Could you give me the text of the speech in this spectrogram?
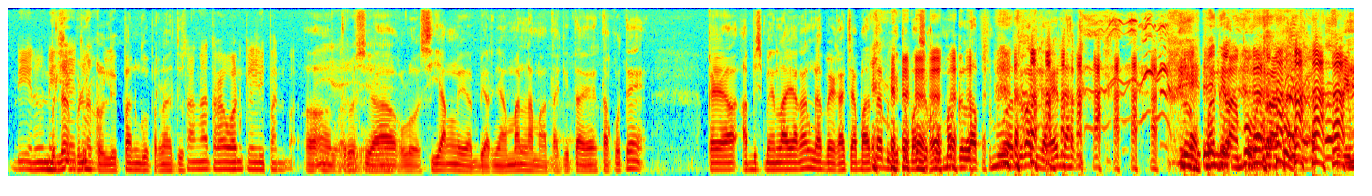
di Indonesia Bener-bener itu kelilipan gue pernah tuh. sangat rawan kelilipan pak. Oh, Iya, terus ya lo siang ya biar nyaman lah mata kita ya. Takutnya kayak abis main layangan nggak pakai kacamata begitu masuk rumah gelap semua itu kan nggak enak. Loh, mati lampu, mati lampu. Sering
